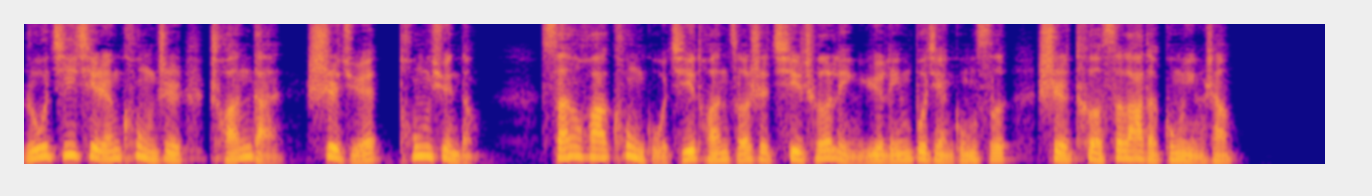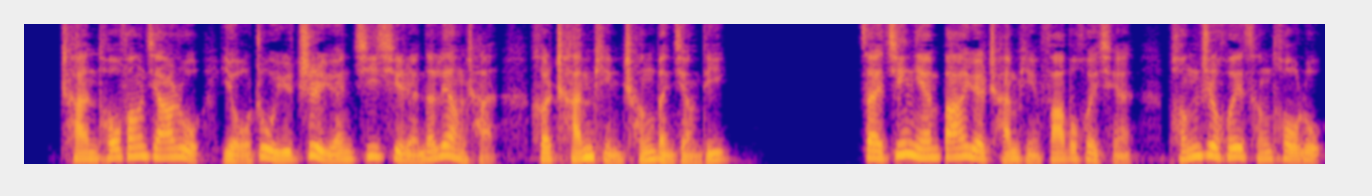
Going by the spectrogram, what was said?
如机器人控制、传感、视觉、通讯等；三花控股集团则是汽车领域零部件公司，是特斯拉的供应商。产投方加入有助于智源机器人的量产和产品成本降低。在今年八月产品发布会前，彭志辉曾透露，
